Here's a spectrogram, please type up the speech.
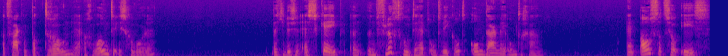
wat vaak een patroon, een gewoonte is geworden. Dat je dus een escape, een, een vluchtroute hebt ontwikkeld om daarmee om te gaan. En als dat zo is,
